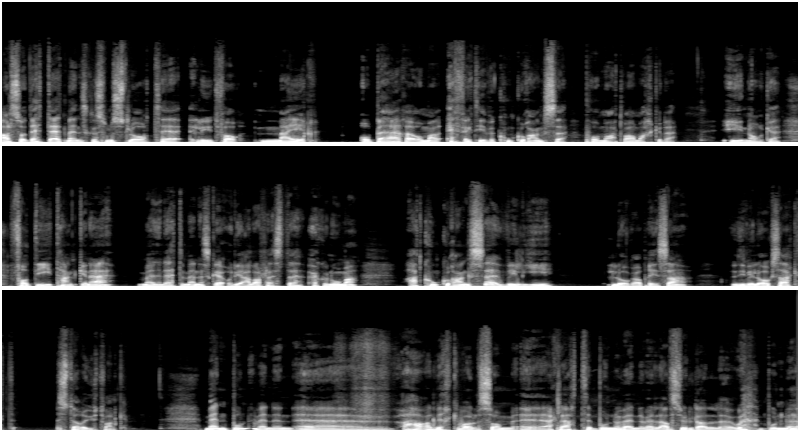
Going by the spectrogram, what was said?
Altså, dette er et menneske som slår til lyd for mer og bedre og mer effektive konkurranse på matvaremarkedet i Norge. Fordi tanken er, mener dette mennesket og de aller fleste økonomer, at konkurranse vil gi lavere priser. De ville også sagt større utvalg. Men bondevennen eh, Harald Virkevold, som eh, erklært bondevenn vel av Suldal eh, bonde-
